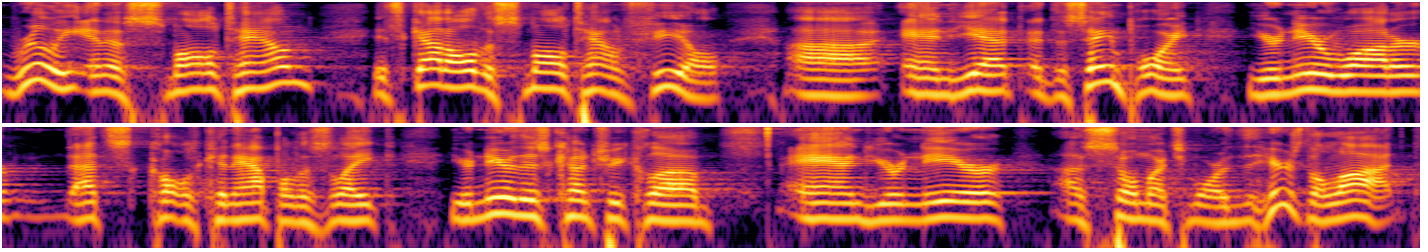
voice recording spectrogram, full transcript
really in a small town. It's got all the small town feel. Uh, and yet, at the same point, you're near water. That's called Kannapolis Lake. You're near this country club, and you're near uh, so much more. Here's the lot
